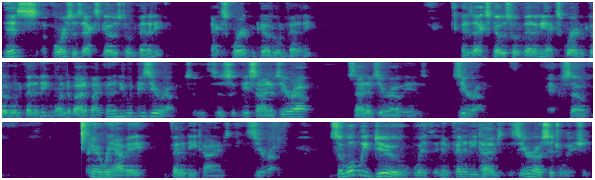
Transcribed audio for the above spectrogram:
This, of course, as x goes to infinity, x squared would go to infinity. As x goes to infinity, x squared would go to infinity. 1 divided by infinity would be 0. So this would be sine of 0. Sine of 0 is 0. Okay, so here we have a infinity times 0. So what we do with an infinity times 0 situation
